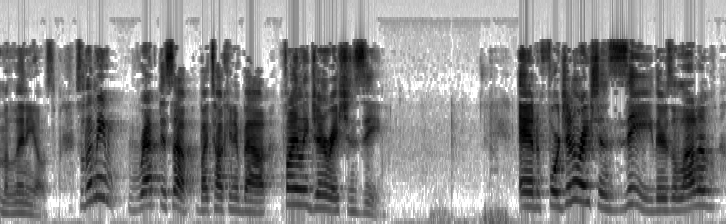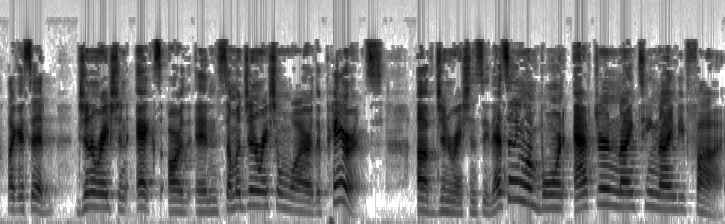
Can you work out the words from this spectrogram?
millennials. So let me wrap this up by talking about finally Generation Z. And for Generation Z, there's a lot of, like I said, Generation X are, and some of Generation Y are the parents of Generation Z. That's anyone born after 1995.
